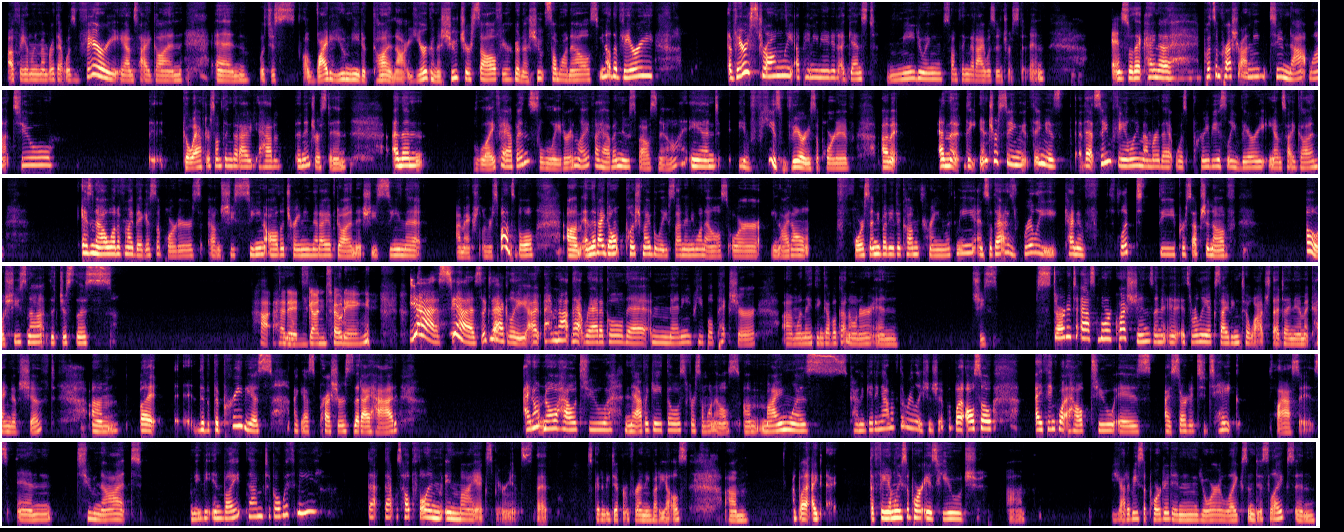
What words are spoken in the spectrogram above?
a family member that was very anti-gun and was just uh, why do you need a gun? You're going to shoot yourself you're going to shoot someone else. You know the very very strongly opinionated against me doing something that i was interested in. And so that kind of put some pressure on me to not want to uh, go after something that i had an interest in. And then life happens later in life. I have a new spouse now, and he is very supportive. Um, and the the interesting thing is that same family member that was previously very anti-gun is now one of my biggest supporters. Um, she's seen all the training that I have done. She's seen that I'm actually responsible, um, and that I don't push my beliefs on anyone else, or you know, I don't force anybody to come train with me. And so that has really kind of flipped the perception of, oh, she's not the, just this hot-headed gun toting yes yes exactly. I, am not that radical that many people picture um, when they think of a gun owner and she's started to ask more questions and it, it's really exciting to watch that dynamic kind of shift. Um, but the, the previous i guess pressures that i had I don't know how to navigate those for someone else. Um, mine was kind of getting out of the relationship, but also I think what helped too is I started to take classes and to not maybe invite them to go with me. That that was helpful in in my experience. That it's going to be different for anybody else. Um, but I, the family support is huge. Um, you got to be supported in your likes and dislikes and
